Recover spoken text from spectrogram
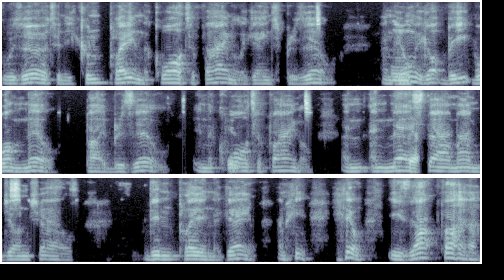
was hurt and he couldn't play in the quarter final against Brazil, and they mm. only got beat one 0 by Brazil in the quarter final, and and their yeah. star man John Charles didn't play in the game. I mean, you know, he's that far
